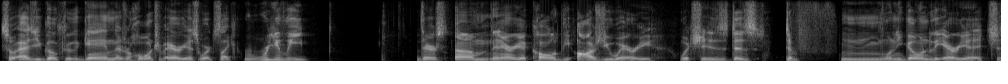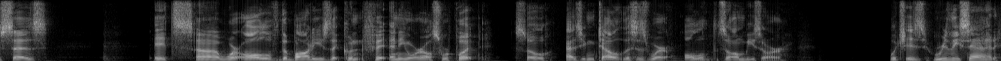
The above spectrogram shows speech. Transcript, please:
So as you go through the game, there's a whole bunch of areas where it's like really. There's um an area called the ossuary, which is does mm, when you go into the area, it just says it's uh, where all of the bodies that couldn't fit anywhere else were put. So, as you can tell, this is where all of the zombies are, which is really sad.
